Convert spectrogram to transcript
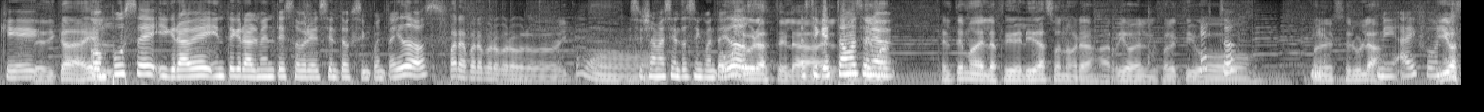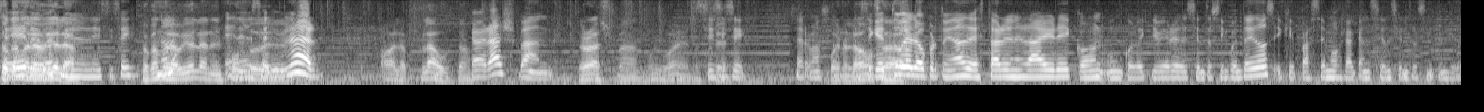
que Dedicada a él. compuse y grabé integralmente sobre el 152. Para, para, para, para, para, para. ¿Y cómo? Se llama 152. ¿Cómo lograste la, Así que el- estamos el en tema, el, el tema de la fidelidad sonora arriba del colectivo ¿Esto? con Mi- el celular? mi iPhone ¿Y ibas tocando la viola? 2016. Tocando ¿No? la viola en el En fondo el del- celular, Ah, la flauta. GarageBand. Garage Band, muy bueno. Sí, che. sí, sí. Hermoso. Bueno, la Así vamos que a- tuve la oportunidad de estar en el aire con un colectivero del 152 y que pasemos la canción 152.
